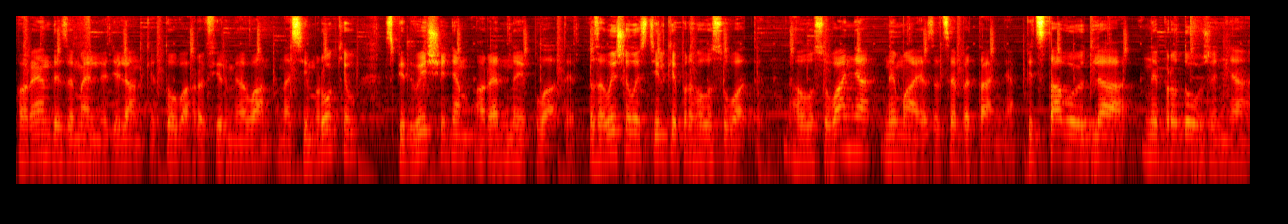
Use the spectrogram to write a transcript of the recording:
оренди земельної ділянки ТОВ агрофірмі Лан на 7 років з підвищенням орендної плати. Залишилось тільки проголосувати. Голосування немає за це питання. Підставою для непродовження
